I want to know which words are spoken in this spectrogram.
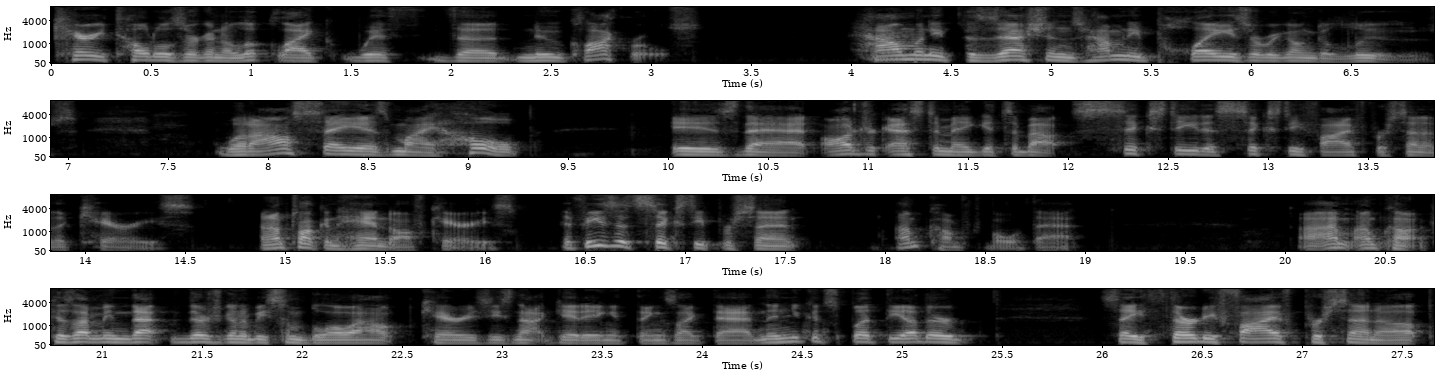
carry totals are going to look like with the new clock rules. How right. many possessions, how many plays are we going to lose? What I'll say is my hope is that Audric Estime gets about 60 to 65% of the carries. And I'm talking handoff carries. If he's at 60%, I'm comfortable with that. I'm I'm because I mean that there's going to be some blowout carries he's not getting and things like that. And then you can split the other say 35% up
